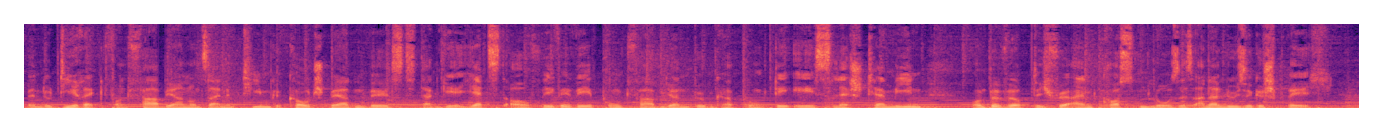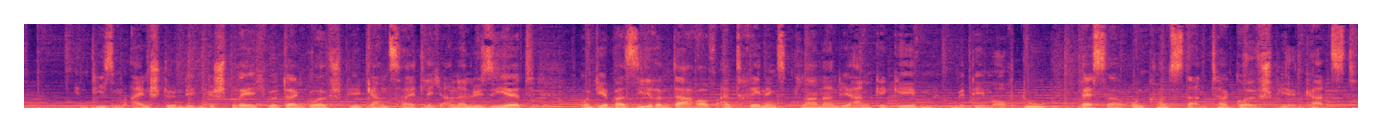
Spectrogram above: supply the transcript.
Wenn du direkt von Fabian und seinem Team gecoacht werden willst, dann gehe jetzt auf www.fabianbünker.de/termin und bewirb dich für ein kostenloses Analysegespräch. In diesem einstündigen Gespräch wird dein Golfspiel ganzheitlich analysiert und dir basierend darauf ein Trainingsplan an die Hand gegeben, mit dem auch du besser und konstanter Golf spielen kannst.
